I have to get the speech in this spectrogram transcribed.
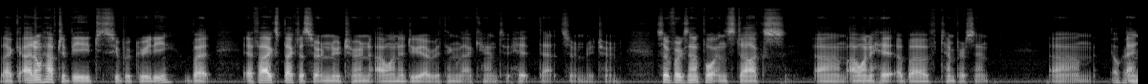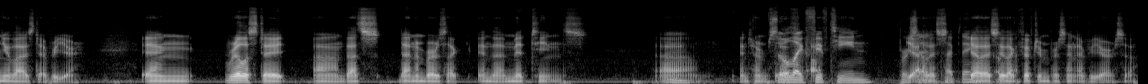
Like I don't have to be super greedy, but if I expect a certain return, I want to do everything that I can to hit that certain return. So, for example, in stocks, um, I want to hit above ten percent um, okay. annualized every year. In real estate, um, that's that number is like in the mid-teens hmm. um, in terms so of so like fifteen percent yeah, type thing. Yeah, let's say like fifteen percent every year or so.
